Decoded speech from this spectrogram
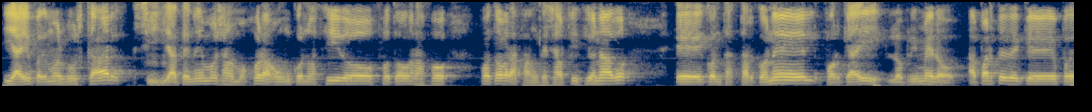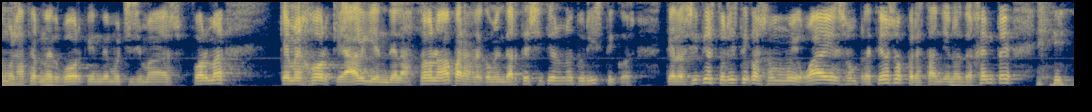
y ahí podemos buscar si ya tenemos a lo mejor algún conocido fotógrafo, fotógrafa, aunque sea aficionado, eh, contactar con él, porque ahí lo primero, aparte de que podemos hacer networking de muchísimas formas, qué mejor que alguien de la zona para recomendarte sitios no turísticos. Que los sitios turísticos son muy guays, son preciosos, pero están llenos de gente y,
